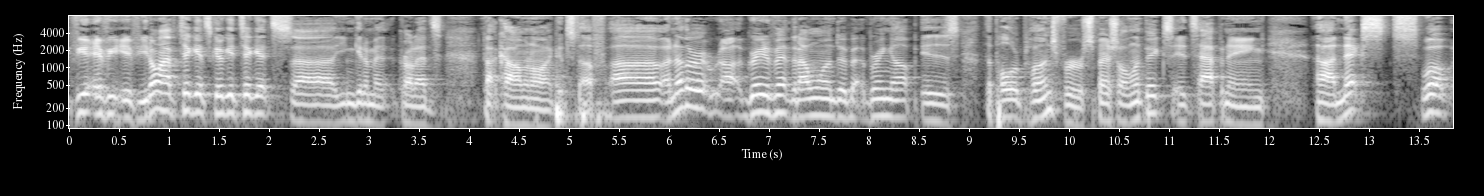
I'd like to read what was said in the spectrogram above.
if you if you if you don't have tickets, go get tickets. Uh, you can get them at crawdads.com and all that good stuff. Uh, another uh, great event that I wanted to bring up is the Polar Plunge for Special Olympics. It's happening. Uh, next, well,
